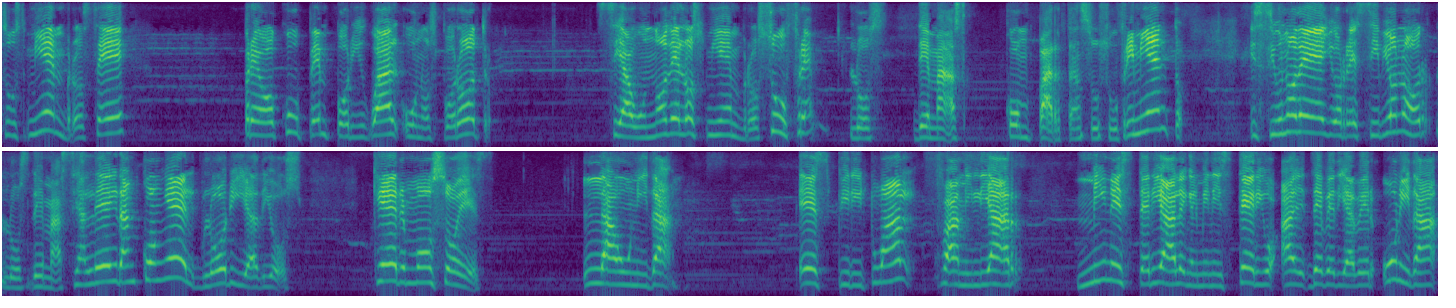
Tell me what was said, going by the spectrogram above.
sus miembros se preocupen por igual unos por otros. Si a uno de los miembros sufre, los demás compartan su sufrimiento. Y si uno de ellos recibe honor, los demás se alegran con él. Gloria a Dios. Qué hermoso es la unidad espiritual, familiar, ministerial. En el ministerio debe de haber unidad,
